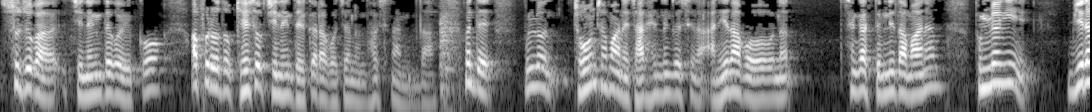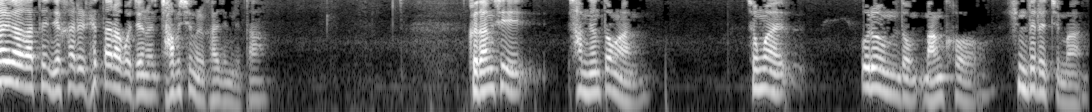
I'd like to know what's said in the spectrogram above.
수주가 진행되고 있고 앞으로도 계속 진행될 거라고 저는 확신합니다. 그런데 물론 좋은 차만에 잘 했는 것은 아니라고는 생각됩니다만은 분명히 미랄과 같은 역할을 했다라고 저는 자부심을 가집니다. 그 당시 3년 동안 정말 어려움도 많고 힘들었지만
